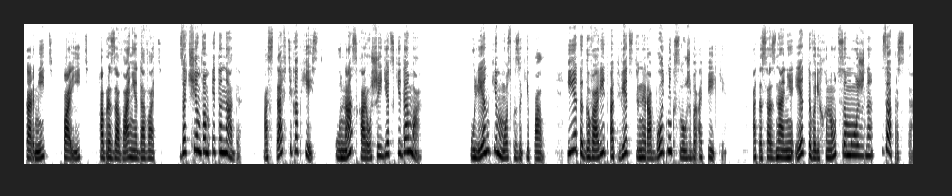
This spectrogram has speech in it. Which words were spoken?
Кормить, поить, образование давать. Зачем вам это надо? Оставьте как есть. У нас хорошие детские дома. У Ленки мозг закипал. И это говорит ответственный работник службы опеки. От осознания этого рехнуться можно запросто.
